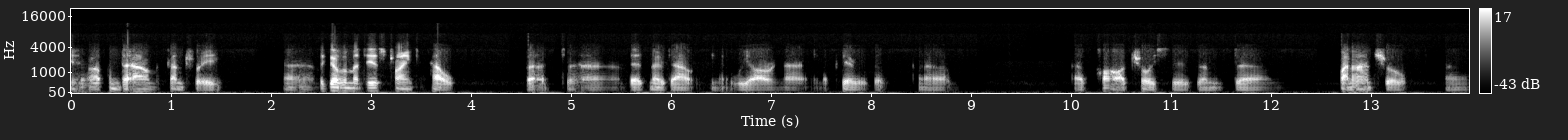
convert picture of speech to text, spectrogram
you know, up and down the country. Uh, the government is trying to help, but uh, there's no doubt, you know, we are in a in a period of, um, of hard choices and um, financial uh,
